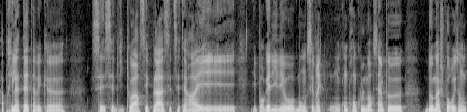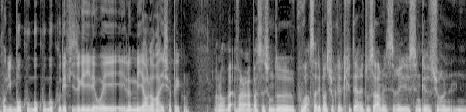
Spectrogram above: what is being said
a pris la tête avec euh, ses- cette victoire, ses places, etc. Et, et, et pour Galileo, bon, c'est vrai qu'on comprend Coolmore, c'est un peu dommage pour eux. Ils en ont produit beaucoup, beaucoup, beaucoup des fils de Galileo et, et le meilleur leur a échappé. Quoi. Alors, bah, voilà, la passation de pouvoir, ça dépend sur quels critères et tout ça, mais c'est une, sur une, une,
